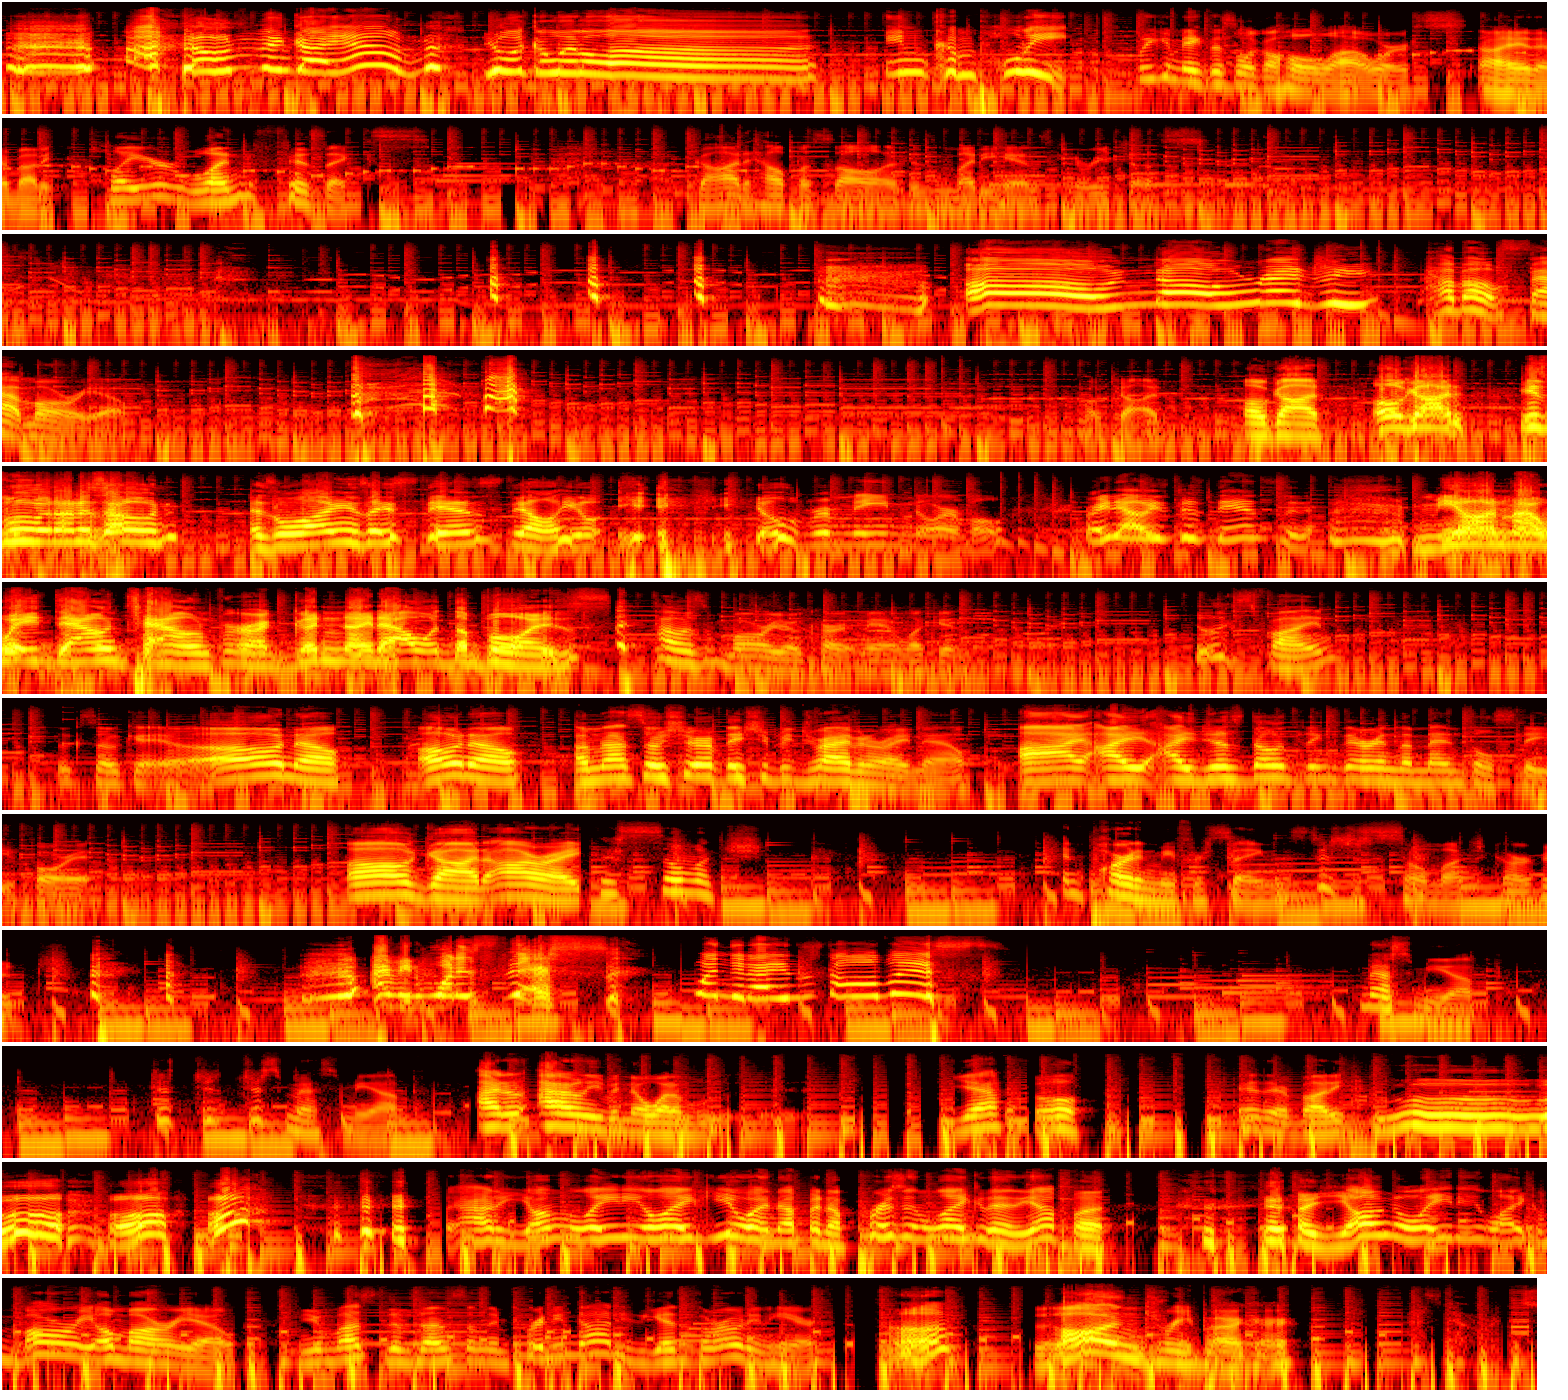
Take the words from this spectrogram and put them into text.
I don't think I am. You look a little, uh, incomplete. We can make this look a whole lot worse. Oh, hey there, buddy. Player one physics. God help us all if his muddy hands can reach us. oh no, Reggie! How about Fat Mario? oh god. Oh god. Oh god! He's moving on his own! As long as I stand still, he'll he, he'll remain normal. Right now, he's just dancing. Me on my way downtown for a good night out with the boys. How's Mario Kart man looking? He looks fine. Looks okay. Oh, no. Oh, no. I'm not so sure if they should be driving right now. I, I, I just don't think they're in the mental state for it. Oh, God. All right. There's so much... And pardon me for saying this. There's just so much garbage. I mean, what is this? When did I install this? Mess me up. Just, just, just mess me up. I don't, I don't even know what I'm. Yeah. Oh. Hey there, buddy. Ooh, oh, oh, oh. How'd a young lady like you end up in a prison like this? Yep, uh, a, a young lady like Mario Mario. You must have done something pretty naughty to get thrown in here. Huh? Laundry burger?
